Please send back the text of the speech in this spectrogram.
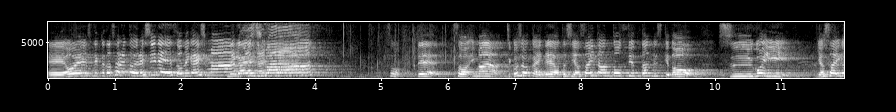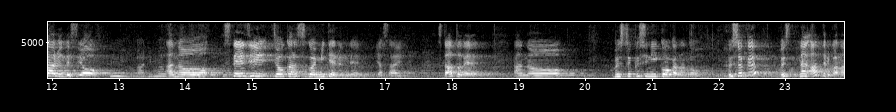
えー応援してくださると嬉しいです。お願いします。お願いします。そう。でそう今自己紹介で私野菜担当って言ったんですけどすごい野菜があるんですよ。あのステージ上からすごい見てるんで野菜。ちょっと後であの物色しに行こうかなと。物色？物な合ってるかな？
